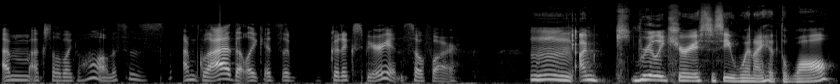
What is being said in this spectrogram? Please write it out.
I'm actually like, oh, this is. I'm glad that like it's a good experience so far. Mm, I'm really curious to see when I hit the wall,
